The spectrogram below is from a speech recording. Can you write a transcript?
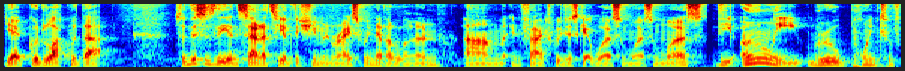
Yeah, good luck with that. So, this is the insanity of the human race. We never learn. Um, in fact, we just get worse and worse and worse. The only real point of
